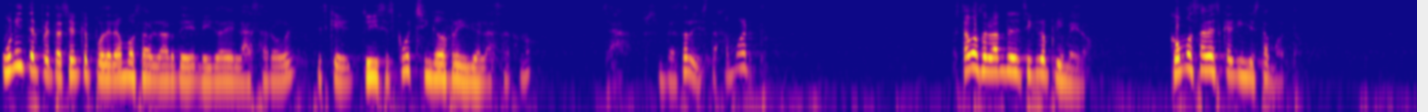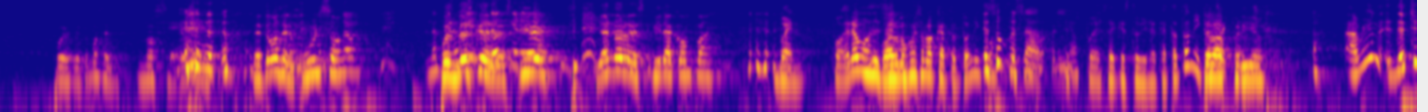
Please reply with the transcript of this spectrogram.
una interpretación que podríamos hablar de la idea de Lázaro, güey, es que tú dices, ¿cómo chingados revivió Lázaro, no? O sea, pues, Lázaro ya estaba muerto. Estamos hablando del siglo primero. ¿Cómo sabes que alguien ya está muerto? Pues le tomas el. No sé. Le tomas el pulso. No, no pues creo ves que, no respire. Ya no respira, compa. Bueno, podríamos decir. O a lo mejor estaba catatónico. es un- Sí es un- estaba frío. Puede ser que estuviera catatónico. Estaba exacto. frío. A mí, de hecho,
